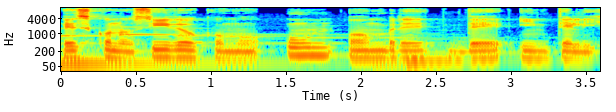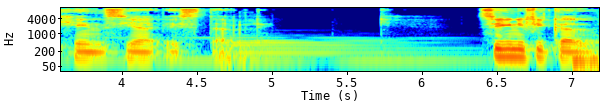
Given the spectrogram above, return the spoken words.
es conocido como un hombre de inteligencia estable. Significado.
